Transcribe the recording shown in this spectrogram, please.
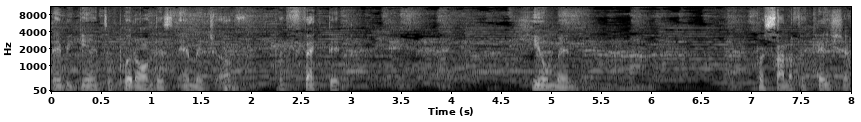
they begin to put on this image of perfected human personification.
